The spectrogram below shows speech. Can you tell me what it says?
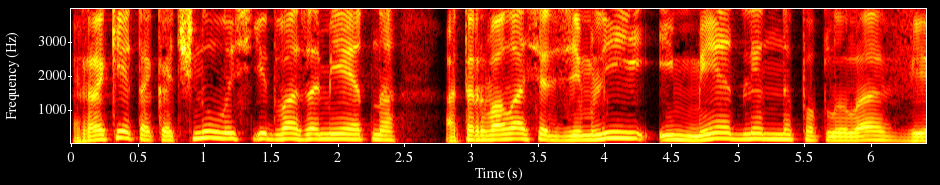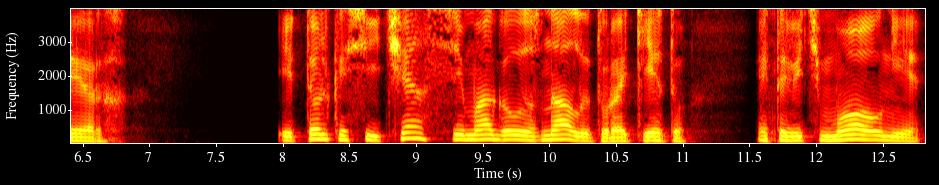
Ракета качнулась едва заметно, оторвалась от земли и медленно поплыла вверх. И только сейчас Симага узнал эту ракету. Это ведь молния.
